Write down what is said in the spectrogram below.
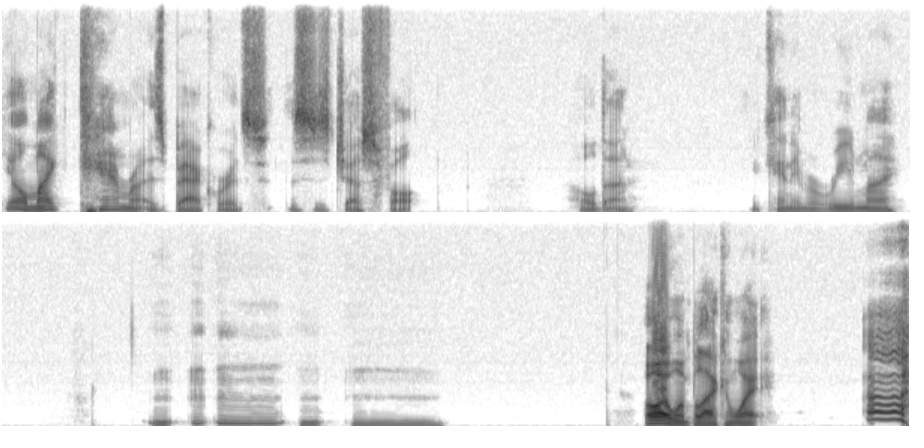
Yo, my camera is backwards. This is Jeff's fault. Hold on. You can't even read my. Mm -mm -mm oh, I went black and white. there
